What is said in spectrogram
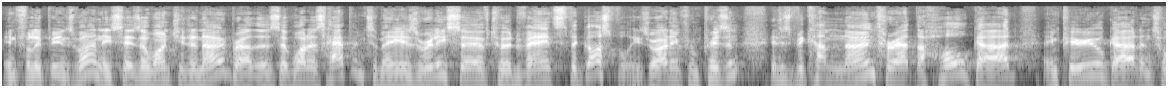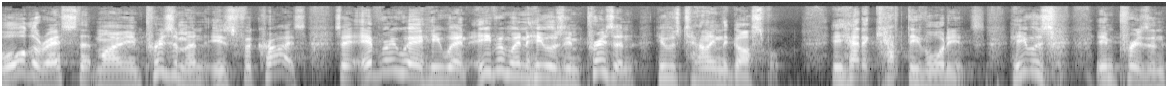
In Philippians 1, he says, I want you to know, brothers, that what has happened to me has really served to advance the gospel. He's writing from prison. It has become known throughout the whole guard, imperial guard, and to all the rest that my imprisonment is for Christ. So everywhere he went, even when he was in prison, he was telling the gospel. He had a captive audience. He was in prison,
